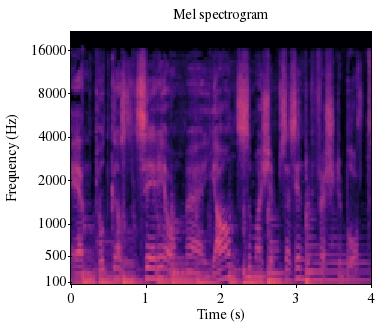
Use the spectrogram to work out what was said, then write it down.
En podkastserie om eh, Jan som har kjøpt seg sin første båt.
